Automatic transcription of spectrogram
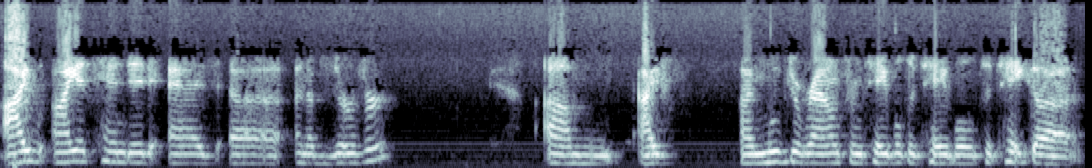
I, I attended as uh, an observer. Um, I I moved around from table to table to take a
